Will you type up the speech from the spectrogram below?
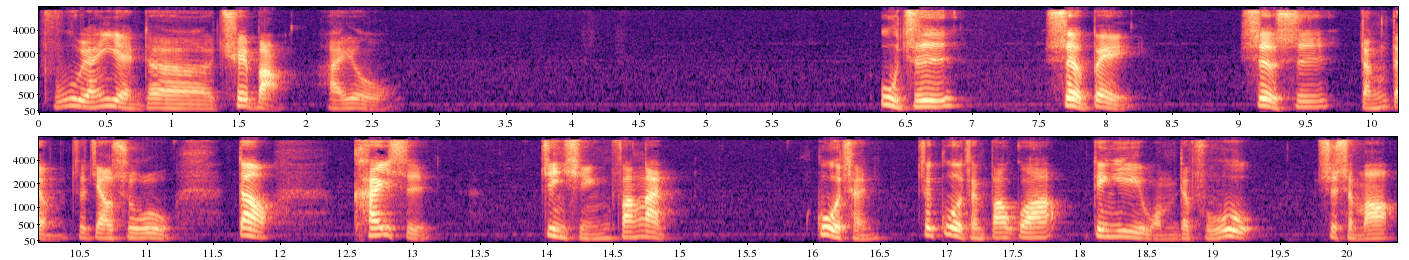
服务人员的确保，还有物资、设备、设施等等，这叫输入。到开始进行方案过程，这过程包括定义我们的服务是什么。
